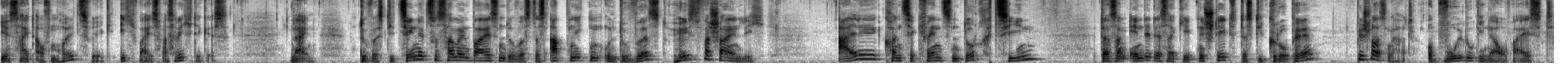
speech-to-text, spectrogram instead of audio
ihr seid auf dem Holzweg, ich weiß, was richtig ist. Nein, du wirst die Zähne zusammenbeißen, du wirst das abnicken und du wirst höchstwahrscheinlich alle Konsequenzen durchziehen, dass am Ende das Ergebnis steht, dass die Gruppe beschlossen hat, obwohl du genau weißt,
